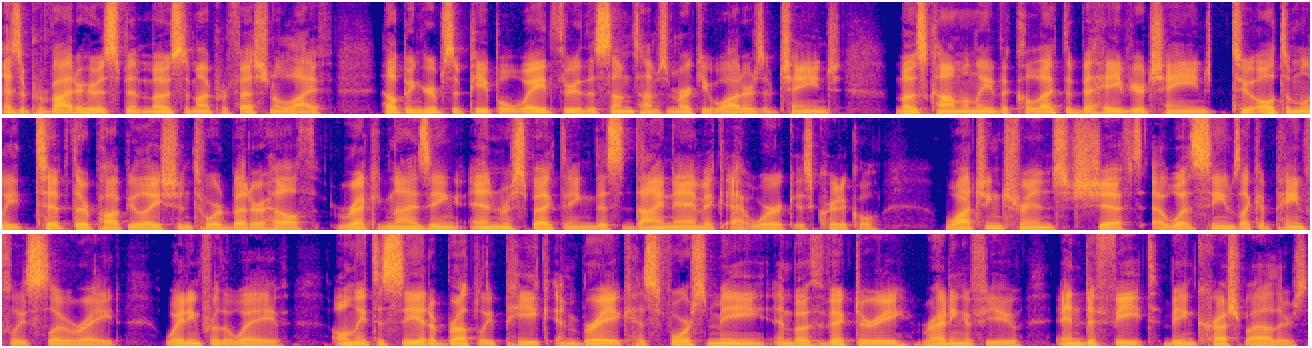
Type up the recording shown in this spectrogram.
As a provider who has spent most of my professional life helping groups of people wade through the sometimes murky waters of change, most commonly the collective behavior change to ultimately tip their population toward better health, recognizing and respecting this dynamic at work is critical. Watching trends shift at what seems like a painfully slow rate, waiting for the wave, only to see it abruptly peak and break has forced me, in both victory, writing a few, and defeat, being crushed by others,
